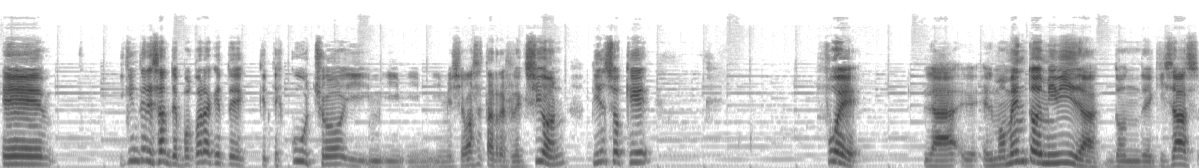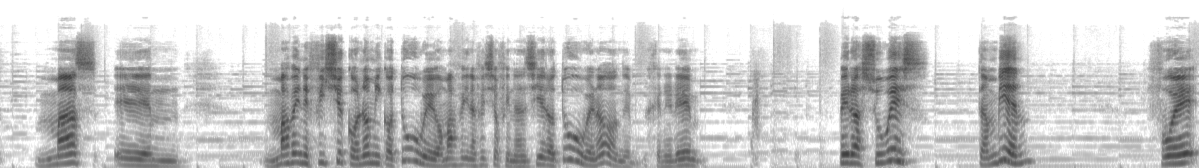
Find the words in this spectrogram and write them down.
Eh, y qué interesante, porque ahora que te, escucho y, me llevas a esta reflexión, pienso que fue el momento de mi vida donde quizás más, em, más beneficio económico tuve o más beneficio financiero tuve, ¿no? Donde generé... Pero a su vez también fue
